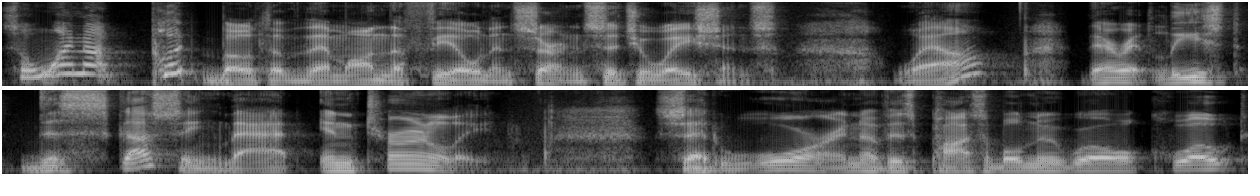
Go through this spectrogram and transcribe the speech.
So, why not put both of them on the field in certain situations? Well, they're at least discussing that internally said Warren of his possible new role, quote,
